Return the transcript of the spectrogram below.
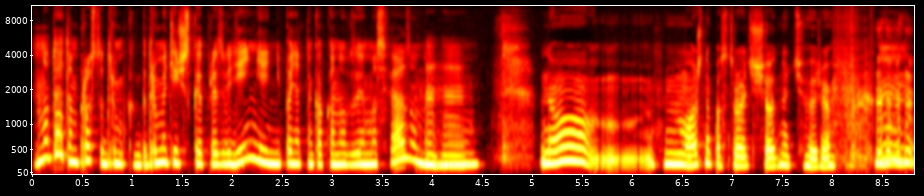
Ну да, там просто как бы драматическое произведение, непонятно, как оно взаимосвязано. Мгм. Но можно построить еще одну теорию.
